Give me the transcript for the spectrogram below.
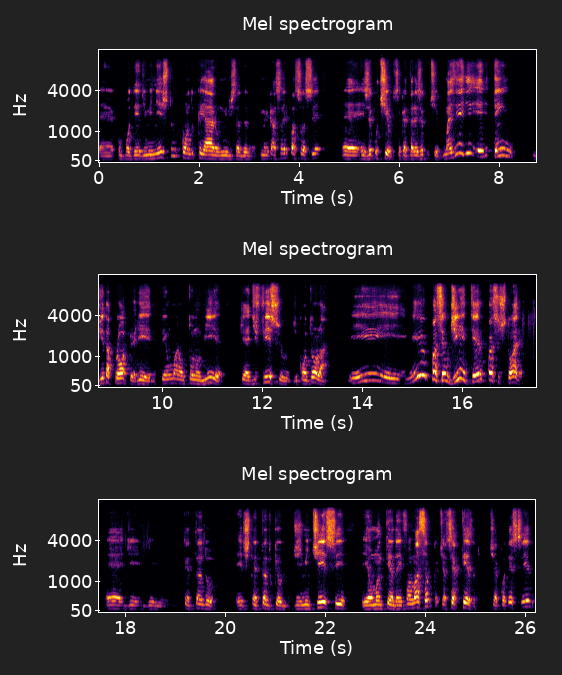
é, com poder de ministro. Quando criaram o Ministério da Comunicação, ele passou a ser é, executivo, secretário executivo. Mas ele, ele tem vida própria ali, ele tem uma autonomia que é difícil de controlar. E, e eu passei o dia inteiro com essa história, é, de, de, tentando eles tentando que eu desmentisse, eu mantendo a informação, porque eu tinha certeza do que tinha acontecido.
